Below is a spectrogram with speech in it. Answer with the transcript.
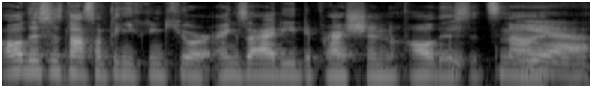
all this is not something you can cure. Anxiety, depression, all this, it's not. Yeah.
